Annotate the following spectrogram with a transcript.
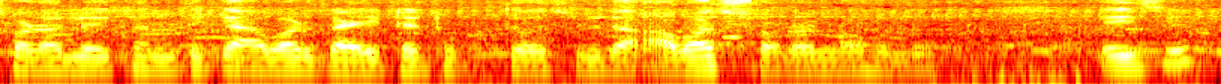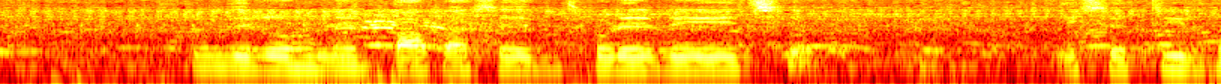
সরালো, এখান থেকে আবার গাড়িটা ঢুকতে অসুবিধা, আবার সরানো হলো। এই যে আমাদের রোহনের পাপা সে ধরে রয়েছে। এসব তীব্র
